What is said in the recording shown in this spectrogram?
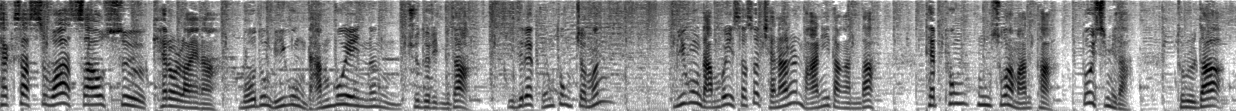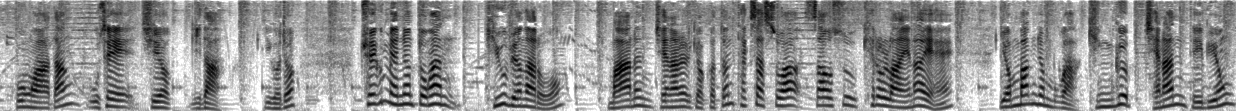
텍사스와 사우스 캐롤라이나 모두 미국 남부에 있는 주들입니다. 이들의 공통점은 미국 남부에 있어서 재난을 많이 당한다. 태풍, 홍수가 많다. 또 있습니다. 둘 다 공화당 우세 지역이다. 이거죠. 최근 몇 년 동안 기후변화로 많은 재난을 겪었던 텍사스와 사우스 캐롤라이나에 연방정부가 긴급 재난 대비용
